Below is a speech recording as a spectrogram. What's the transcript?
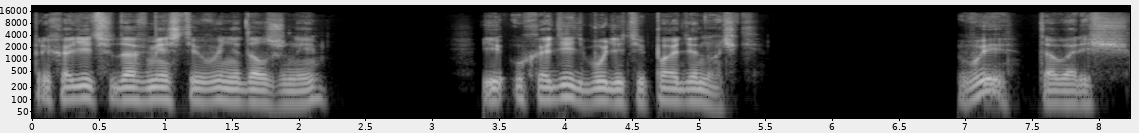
Приходить сюда вместе вы не должны, и уходить будете поодиночке. Вы, товарищ,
